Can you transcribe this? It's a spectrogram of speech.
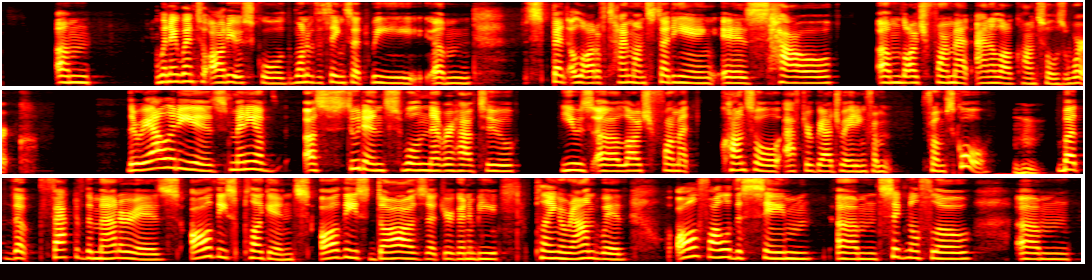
um, when I went to audio school, one of the things that we um, spent a lot of time on studying is how um, large format analog consoles work. The reality is, many of us students will never have to use a large format console after graduating from from school. But the fact of the matter is, all these plugins, all these DAWs that you're going to be playing around with, all follow the same um, signal flow, um,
